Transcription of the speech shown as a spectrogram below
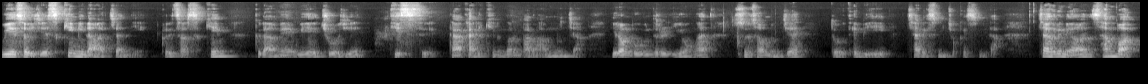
위에서 이제 scheme이 나왔잖니. 그래서 scheme 그 다음에 위에 주어진 this가 가리키는 것은 바로 앞문장 이런 부분들을 이용한 순서 문제 또 대비 잘했으면 좋겠습니다. 자 그러면 3번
